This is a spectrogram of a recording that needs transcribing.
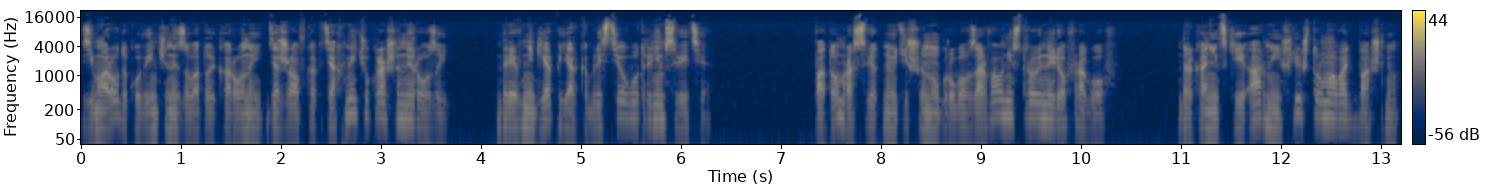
Зимородок, увенчанный золотой короной, держал в когтях меч, украшенный розой. Древний герб ярко блестел в утреннем свете. Потом рассветную тишину грубо взорвал нестроенный рев врагов. Драконицкие армии шли штурмовать башню.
